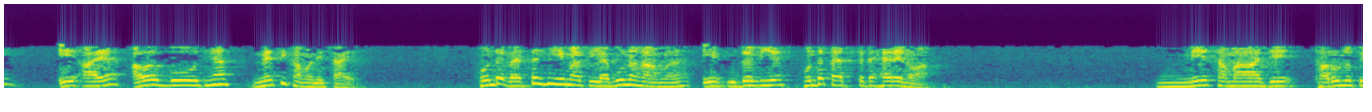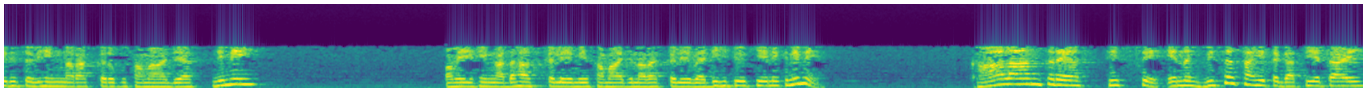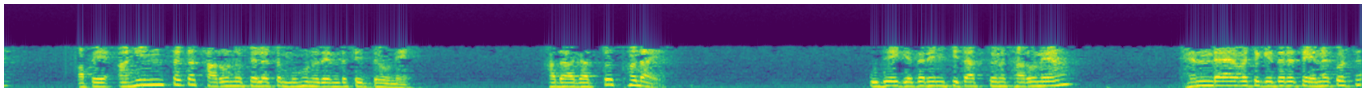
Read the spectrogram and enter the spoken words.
ඒ අය අවබෝධයක් නැතිකම නිසායි. හොඳ වැටහීමක් ලැබුණාම ඒ උදවිය හොඳ පැත්තට හැරෙනවා. මේ සමාජේ තරුණ පිරිස විහිං නරක කරපු සමාජයක් නෙමෙයි. මම එකකින් අදහස් කළේ මේ සමාජ නරක කළේ වැඩි හිටියෝ කියන එක නෙමෙයි. කාලාන්තරයක් තිස්සේ එන විස සහිත ගතියටයි අපේ අහිංසක තරුණ පෙළට මුහුණ දෙන්න සිද්ධ වුණේ. හදාගත්තොත් හොඳයි. උදේ ගෙදරින් පිටත් වෙන තරුණයා හැන්දෑවට ගෙදරට එනකොට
